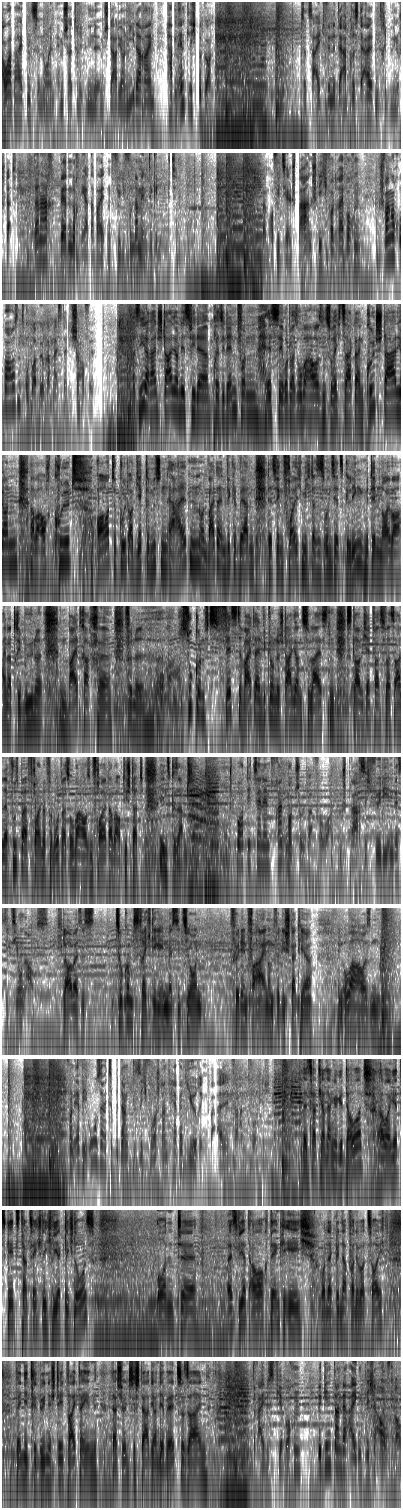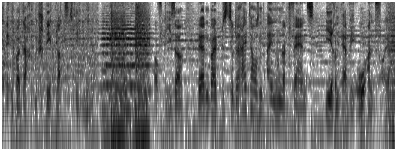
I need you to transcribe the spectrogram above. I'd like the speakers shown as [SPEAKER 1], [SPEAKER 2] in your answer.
[SPEAKER 1] Bauarbeiten zur neuen Emscher Tribüne im Stadion Niederrhein haben endlich begonnen. Zurzeit findet der Abriss der alten Tribüne statt. Danach werden noch Erdarbeiten für die Fundamente gelegt. Beim offiziellen Spatenstich vor drei Wochen schwang auch Oberhausens Oberbürgermeister die Schaufel.
[SPEAKER 2] Das Niederrhein-Stadion ist, wie der Präsident von SC Rot-Weiß Oberhausen zu Recht sagt, ein Kultstadion, aber auch Kultorte, Kultobjekte müssen erhalten und weiterentwickelt werden. Deswegen freue ich mich, dass es uns jetzt gelingt, mit dem Neubau einer Tribüne einen Beitrag äh, für eine zukunftsfeste Weiterentwicklung des Stadions zu leisten. Das ist, glaube ich, etwas, was alle Fußballfreunde von Rot-Weiß Oberhausen freut, aber auch die Stadt insgesamt.
[SPEAKER 1] Sportdezernent Frank Motschul war vor Ort und sprach sich für die Investition aus.
[SPEAKER 3] Ich glaube, es ist eine zukunftsträchtige Investition für den Verein und für die Stadt hier in Oberhausen.
[SPEAKER 1] Von RWO-Seite bedankte sich Vorstand Herbert Jöring bei allen Verantwortlichen.
[SPEAKER 4] Es hat ja lange gedauert, aber jetzt geht es tatsächlich wirklich los. Und äh, es wird auch, denke ich, und ich bin davon überzeugt, wenn die Tribüne steht, weiterhin das schönste Stadion der Welt zu sein.
[SPEAKER 1] In drei bis vier Wochen beginnt dann der eigentliche Aufbau der überdachten Stehplatztribüne. Auf dieser werden bald bis zu 3100 Fans ihren RWO anfeuern.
